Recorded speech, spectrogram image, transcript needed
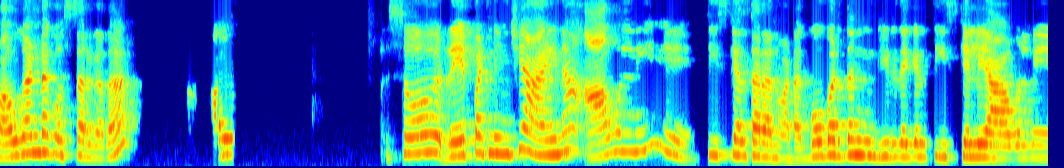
పౌగండకు వస్తారు కదా సో రేపటి నుంచి ఆయన ఆవుల్ని తీసుకెళ్తారనమాట గోవర్ధన్ గిరి దగ్గర తీసుకెళ్ళి ఆవుల్ని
